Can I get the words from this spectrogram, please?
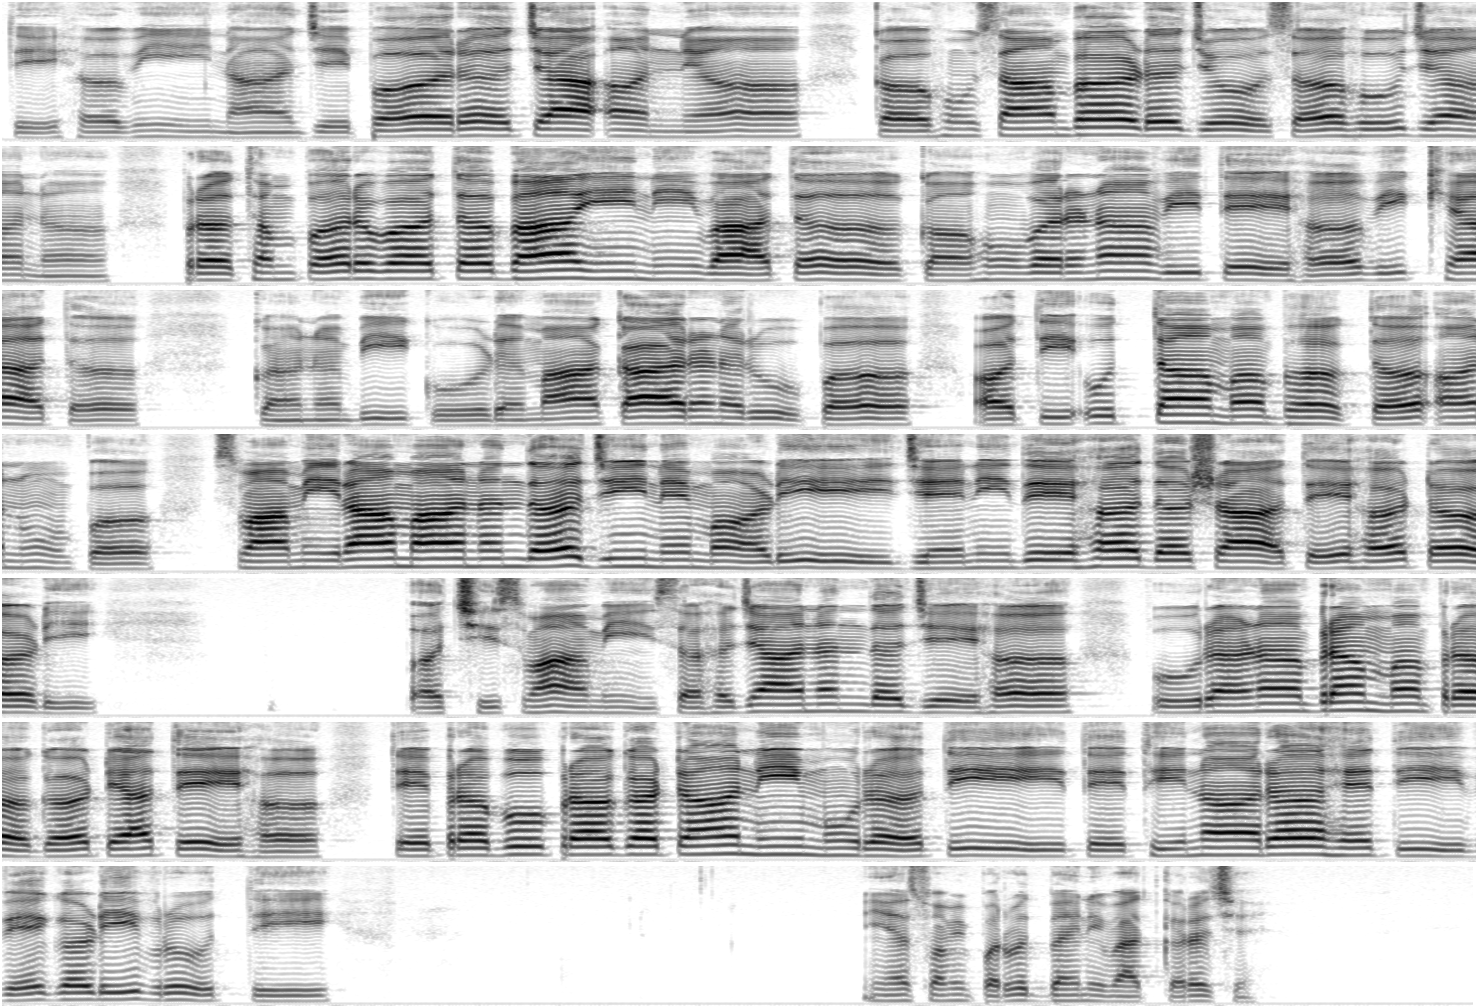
તે વિના જે પરચા અન્ય કહું સાંભળજો સહુજન પ્રથમ પર્વત ભાઈની વાત કહું વર્ણવી તે વિખ્યાત કનબીકુળમાં કારણરૂપ અતિ ઉત્તમ ભક્ત અનુપ સ્વામી રામાનંદજીને મળી, જેની દેહ દશા તે હટડી. પછી સ્વામી સહજાનંદ જેહ પૂરણ બ્રહ્મ પ્રગટ્યા તેહ તે પ્રભુ પ્રગટની મૂર્તિ, તેથી ન રહેતી વેગળી વૃત્તિ. અહીંયા સ્વામી પર્વતભાઈની વાત કરે છે.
